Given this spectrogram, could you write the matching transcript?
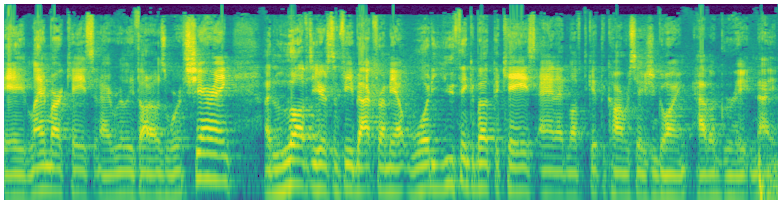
a landmark case and I really thought it was worth sharing. I'd love to hear some feedback from you. What do you think about the case? And I'd love to get the conversation going. Have a great night.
